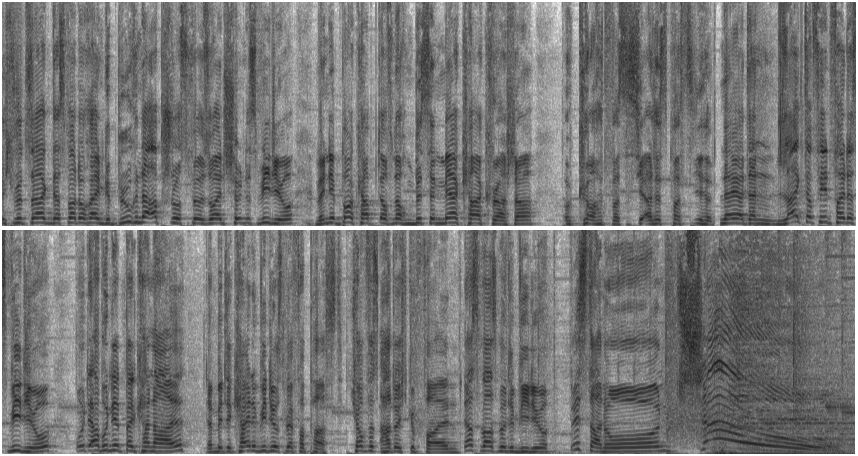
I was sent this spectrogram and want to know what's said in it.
Ich würde sagen, das war doch ein gebührender Abschluss für so ein schönes Video. Wenn ihr Bock habt auf noch ein bisschen mehr Car Crusher. Oh Gott, was ist hier alles passiert? Naja, dann liked auf jeden Fall das Video und abonniert meinen Kanal, damit ihr keine Videos mehr verpasst. Ich hoffe, es hat euch gefallen. Das war's mit dem Video. Bis dann und ciao!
